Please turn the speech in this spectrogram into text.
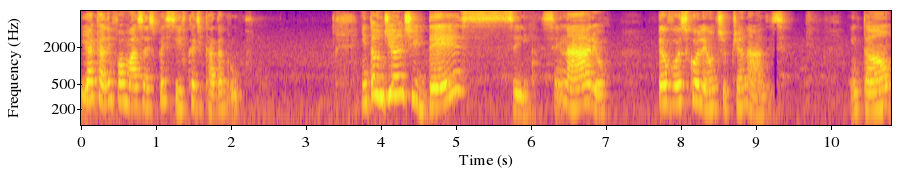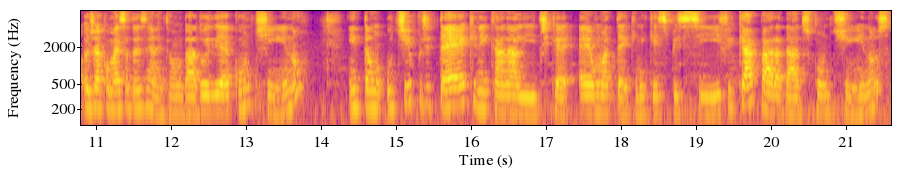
e aquela informação específica de cada grupo. Então, diante desse cenário, eu vou escolher um tipo de análise. Então, eu já começo a desenhar. Então, o dado ele é contínuo. Então, o tipo de técnica analítica é uma técnica específica para dados contínuos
